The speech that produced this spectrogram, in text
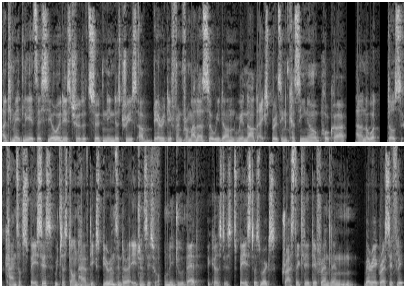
ultimately it's SEO. It is true that certain industries are very different from others. So we don't, we're not experts in casino, poker. I don't know what those kinds of spaces. We just don't have the experience. And there are agencies who only do that because this space just works drastically differently and very aggressively.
